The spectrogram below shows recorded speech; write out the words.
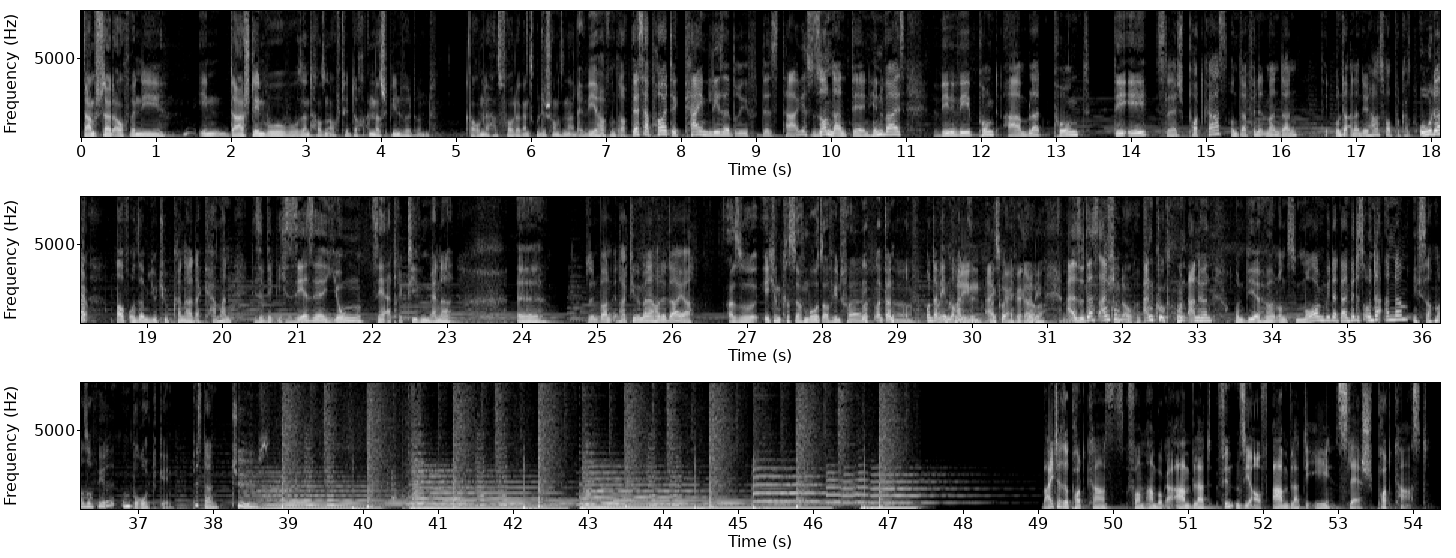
Darmstadt, auch wenn die in, da stehen, wo, wo Sandhausen auch steht, doch anders spielen wird und warum der HSV da ganz gute Chancen hat. Wir hoffen drauf. Deshalb heute kein Leserbrief des Tages, sondern den Hinweis www.abendblatt.de slash podcast und da findet man dann den, unter anderem den HSV-Podcast. Oder ja. auf unserem YouTube-Kanal, da kann man diese wirklich sehr, sehr jungen, sehr attraktiven Männer, äh, sind waren attraktive Männer heute da, ja? Also ich und Christoph Moritz auf jeden Fall. und dann, äh, und dann eben noch ein, ein, weiß gar nicht. Also das angucken, angucken und anhören und wir hören uns morgen wieder. Dann wird es unter anderem, ich sag mal so viel, um Brot gehen. Bis dann. Tschüss. Weitere Podcasts vom Hamburger Abendblatt finden Sie auf abendblatt.de slash podcast.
